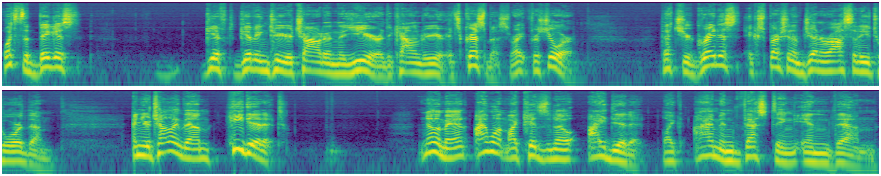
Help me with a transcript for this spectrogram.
What's the biggest gift giving to your child in the year, the calendar year? It's Christmas, right? For sure. That's your greatest expression of generosity toward them. And you're telling them, he did it. No, man, I want my kids to know I did it. Like I'm investing in them.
